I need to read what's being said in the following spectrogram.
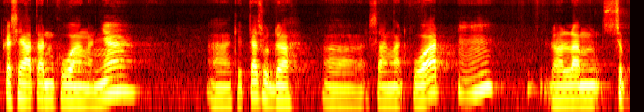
kesehatan keuangannya uh, kita sudah uh, sangat kuat. Hmm. Dalam 10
